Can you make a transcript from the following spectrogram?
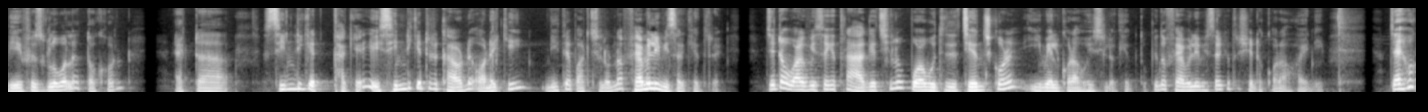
বিএফএস গ্লোবালে তখন একটা সিন্ডিকেট থাকে। এই সিন্ডিকেটের কারণে অনেকেই নিতে পারছিল না ফ্যামিলি ভিসার ক্ষেত্রে। যেটা ওয়ার্ক ভিসার ক্ষেত্রে আগে ছিল, পরবর্তীতে চেঞ্জ করে ইমেল করা হয়েছিল কিন্তু। কিন্তু ফ্যামিলি ভিসার ক্ষেত্রে সেটা করা হয়নি। যাই হোক,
